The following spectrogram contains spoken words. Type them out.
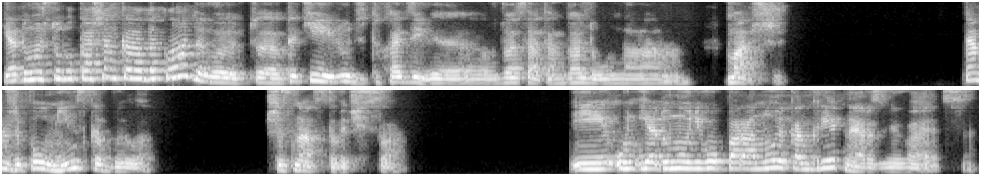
Я думаю, что Лукашенко докладывают, э, какие люди-то ходили в 2020 году на марше. Там же пол Минска было 16 числа. И я думаю, у него паранойя конкретная развивается,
